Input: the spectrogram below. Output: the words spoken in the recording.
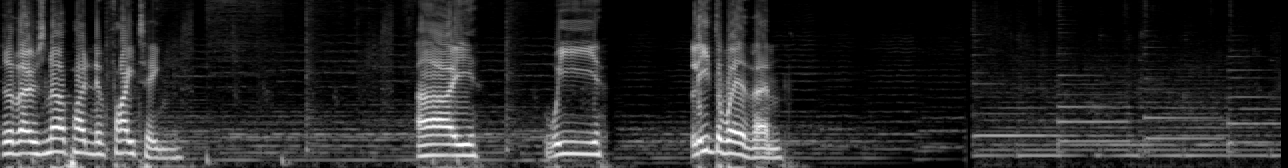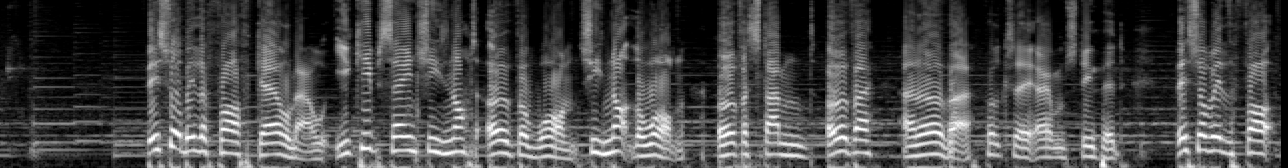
so there is no point in fighting. I... We... Lead the way then. This will be the fourth girl now. You keep saying she's not over one. She's not the one. Overstand over and over. Fuck's sake, I'm stupid. This will be the fourth.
